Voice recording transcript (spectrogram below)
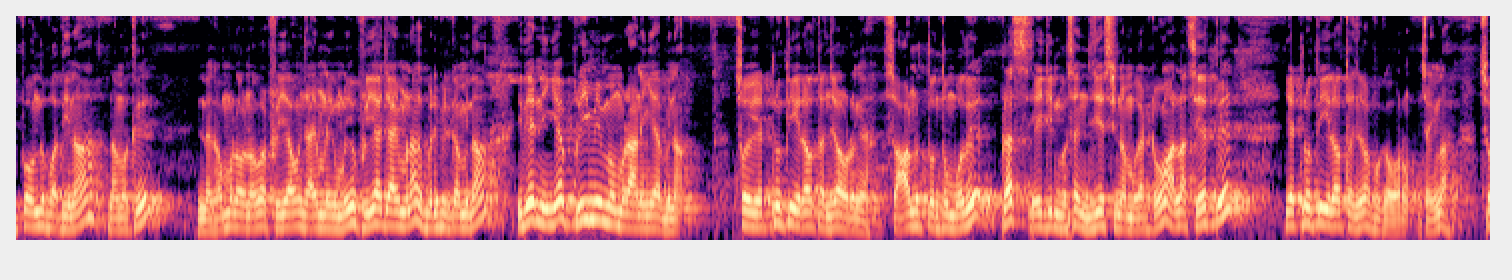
இப்போ வந்து பார்த்திங்கன்னா நமக்கு இந்த கம்மில் ஒன் ஹவர் ஃப்ரீயாகவும் ஜாயின் பண்ணிக்க முடியும். ஃப்ரீயாக ஜாயின் பண்ணால் பெனிஃபிட் கம்மி தான். இதே நீங்கள் ப்ரீமியம் மெம்பர் ஆனீங்க அப்படின்னா. ஸோ எட்நூற்றி இருபத்தஞ்சா வருங்க ஸோ அறுநூற்றி தொண்ணூத்தொம்பது ப்ளஸ் எயிட்டீன் பர்சன்ட் ஜிஎஸ்டி நம்ம கட்டுவோம். அதெல்லாம் சேர்த்து எட்நூற்றி இருபத்தஞ்சு ரூபா பக்கம் வரும். சரிங்களா? ஸோ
